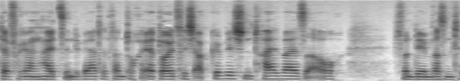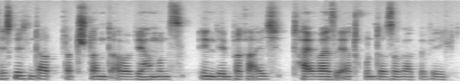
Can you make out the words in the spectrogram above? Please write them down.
der Vergangenheit sind die Werte dann doch eher deutlich abgewichen, teilweise auch von dem, was im technischen Datenblatt stand, aber wir haben uns in dem Bereich teilweise eher drunter sogar bewegt.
